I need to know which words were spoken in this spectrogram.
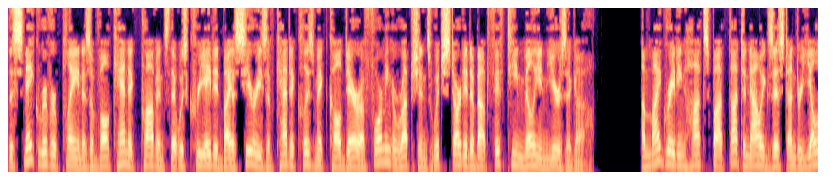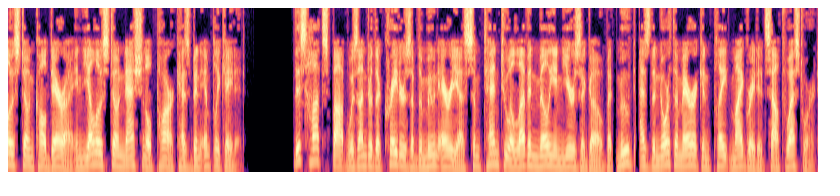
The Snake River Plain is a volcanic province that was created by a series of cataclysmic caldera forming eruptions which started about 15 million years ago. A migrating hotspot thought to now exist under Yellowstone caldera in Yellowstone National Park has been implicated. This hotspot was under the craters of the Moon area some 10 to 11 million years ago but moved as the North American plate migrated southwestward.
